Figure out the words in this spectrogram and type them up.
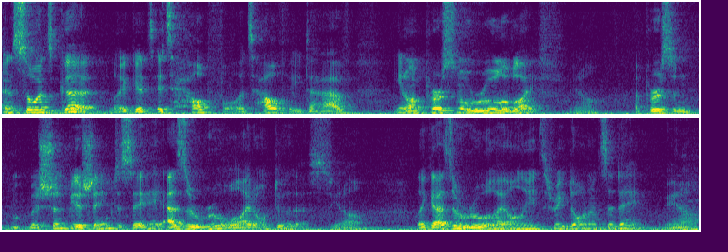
and so it's good. Like, it's, it's helpful, it's healthy to have, you know, a personal rule of life, you know. A person shouldn't be ashamed to say, hey, as a rule, I don't do this, you know. Like, as a rule, I only eat three donuts a day, you know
